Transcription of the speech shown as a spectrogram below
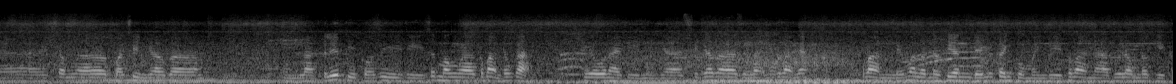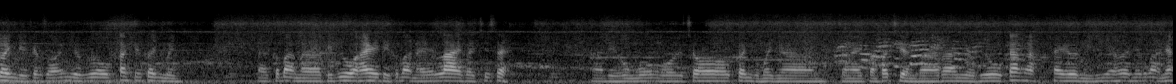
À, trong uh, quá trình uh, làm clip thì có gì thì rất mong uh, các bạn thông cảm. Video này thì mình uh, xin phép uh, dừng lại nha các bạn nhé. Các bạn nếu mà lần đầu tiên đến với kênh của mình thì các bạn uh, vui lòng đăng ký kênh để theo dõi nhiều video khác trên kênh mình. À, các bạn uh, thấy video hay thì các bạn hãy like và chia sẻ. À, để ủng hộ cho kênh của mình à, càng ngày càng phát triển và ra nhiều video khác à, hay hơn, ý nghĩa hơn nhé các bạn nhé.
